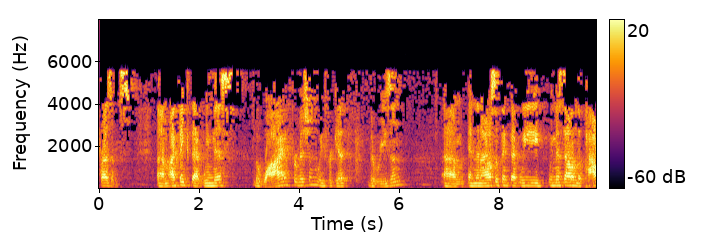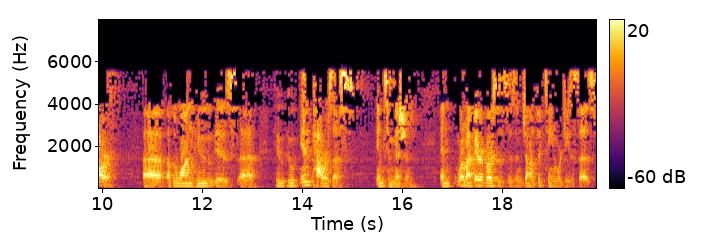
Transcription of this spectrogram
presence, um, I think that we miss the why for mission. We forget the reason. Um, and then I also think that we, we miss out on the power uh, of the one who is uh, who, who empowers us into mission. And one of my favorite verses is in John 15 where Jesus says,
